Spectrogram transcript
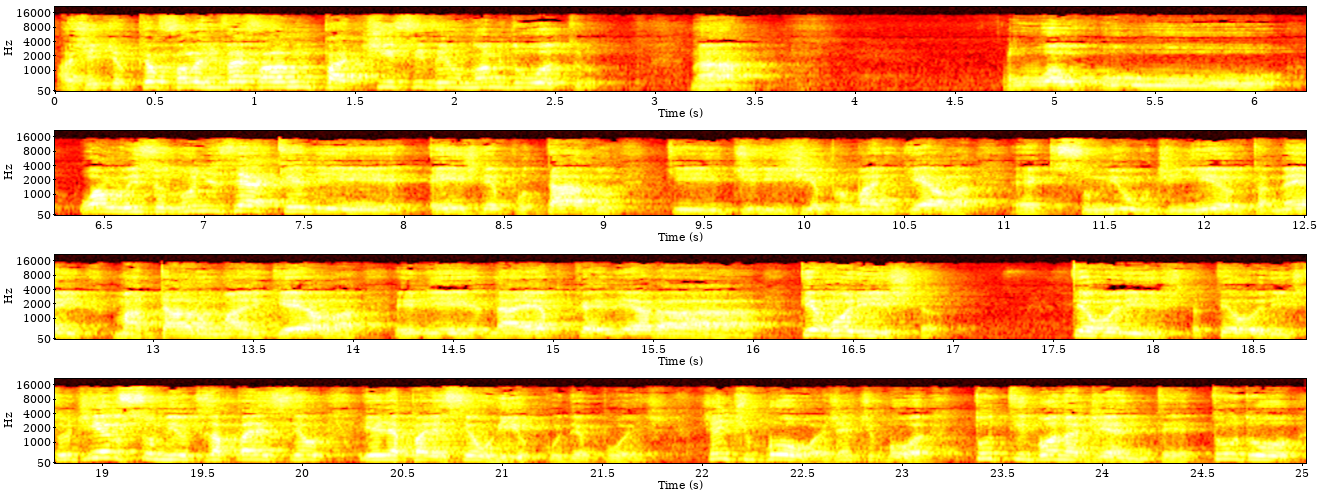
A gente, o que eu falo, a gente vai falar num patife e vem o nome do outro. Né? O, o, o Aloysio Nunes é aquele ex-deputado que dirigia para o Marighella, é, que sumiu o dinheiro também, mataram o Marighella. Ele, na época ele era terrorista terrorista, terrorista. O dinheiro sumiu, desapareceu e ele apareceu rico depois. Gente boa, gente boa. Tutti buona gente, tudo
